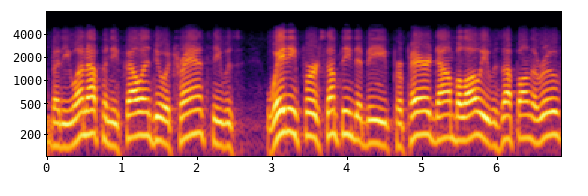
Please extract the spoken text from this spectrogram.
but he went up and he fell into a trance. He was waiting for something to be prepared down below. He was up on the roof.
